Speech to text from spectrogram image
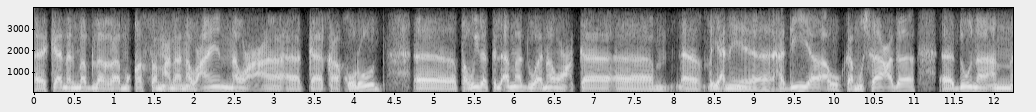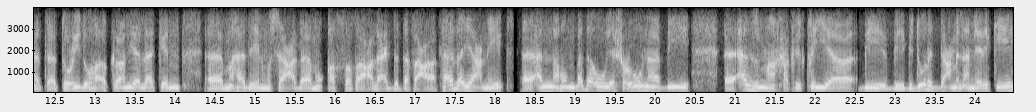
آه، كان المبلغ مقسم على نوعين نوع آه، كقروض آه، طويلة الأمد ونوع ك يعني هدية أو كمساعدة دون أن تعيدها أوكرانيا لكن هذه المساعدة مقسطة على عدة دفعات. هذا يعني أنهم بدأوا يشعرون بأزمة حقيقية بدون الدعم الأمريكي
